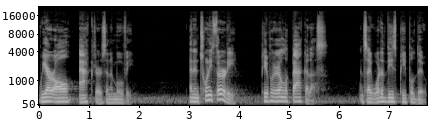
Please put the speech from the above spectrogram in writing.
we are all actors in a movie. And in 2030, people are going to look back at us and say, what did these people do?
